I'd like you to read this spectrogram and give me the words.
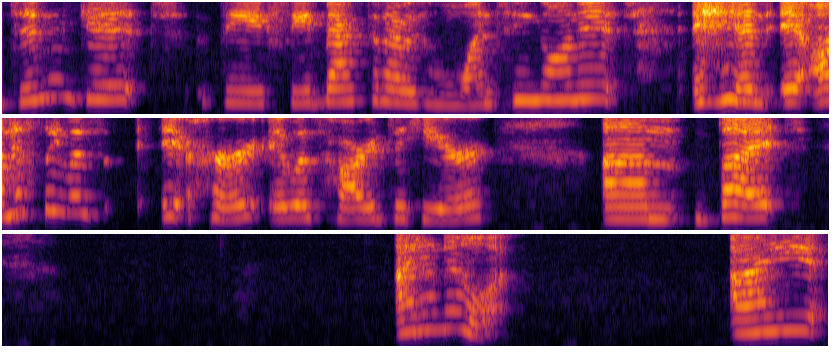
didn't get the feedback that I was wanting on it. And it honestly was, it hurt. It was hard to hear. Um, but I don't know. I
